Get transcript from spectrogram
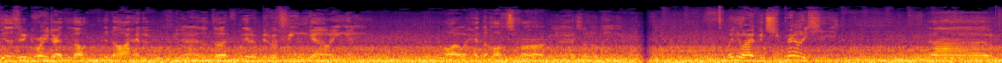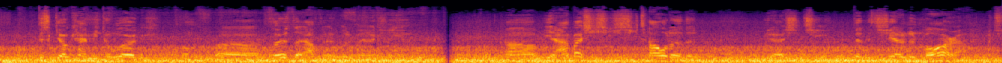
there's a green joke that, that I had, you know, that we had a bit of a thing going, and I had the hots for her, you know, sort of thing. But anyway, but she apparently she, uh, this girl came into work on uh, Thursday afternoon, it would have been actually, and um, you know, basically she, she told her that, you know, she, she that she had an admirer, which,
